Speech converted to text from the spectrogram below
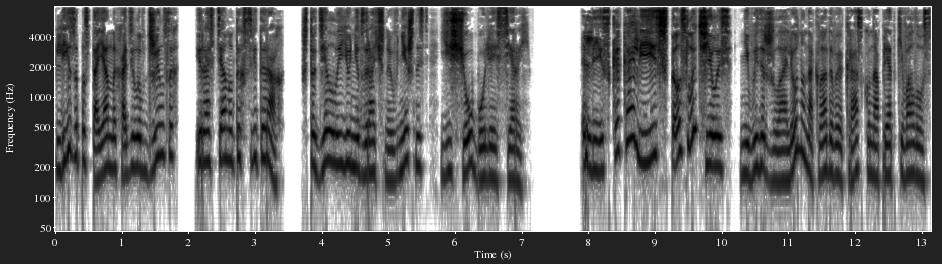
Лиза постоянно ходила в джинсах и растянутых свитерах, что делало ее невзрачную внешность еще более серой. «Лиска, колись, что случилось?» — не выдержала Алена, накладывая краску на прядки волос,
